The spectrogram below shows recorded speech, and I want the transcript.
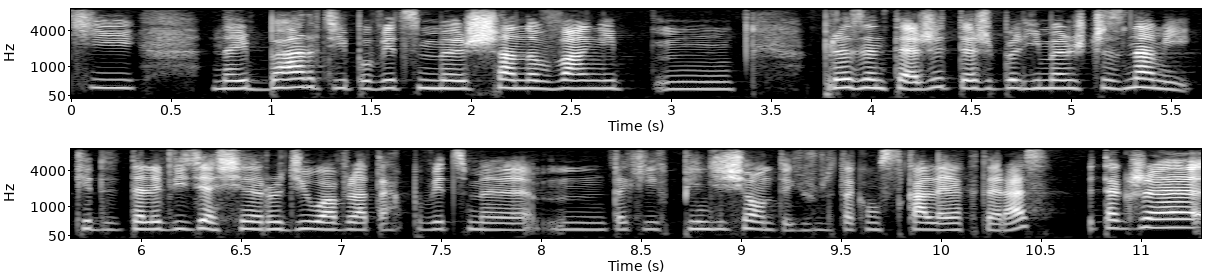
ci najbardziej powiedzmy szanowani mm, prezenterzy też byli mężczyznami, kiedy telewizja się rodziła w latach powiedzmy mm, takich 50., już na taką skalę jak teraz. Także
